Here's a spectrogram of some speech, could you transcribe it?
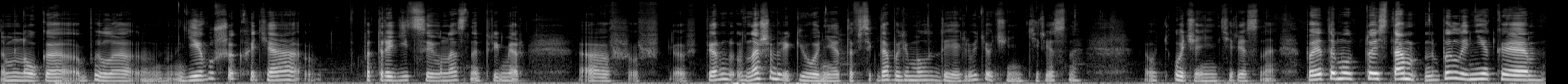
много было девушек, хотя по традиции у нас, например, э, в, в, в, в нашем регионе это всегда были молодые люди, очень интересные. Очень интересно. Поэтому, то есть там было некое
